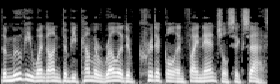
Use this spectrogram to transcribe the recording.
The movie went on to become a relative critical and financial success.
